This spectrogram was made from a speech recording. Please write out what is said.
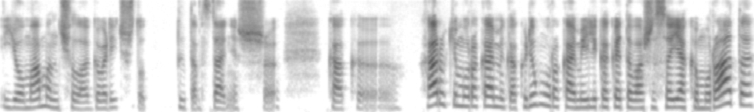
ее мама начала говорить, что ты там станешь э, как э, Харуки Мураками, как Рю Мураками, или как это ваша Саяка Мурата.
